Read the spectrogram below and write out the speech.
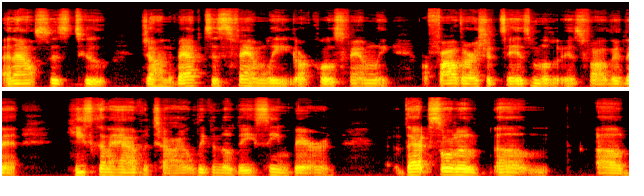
announces to John the Baptist's family or close family, or father, I should say, his mother, his father, that he's going to have a child, even though they seem barren. That sort of um, uh,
